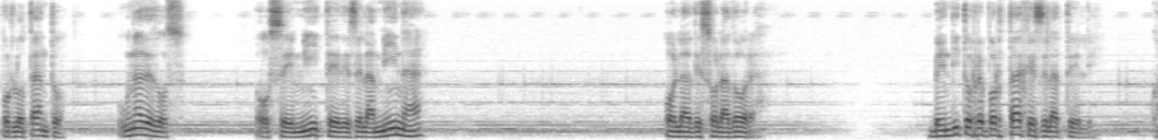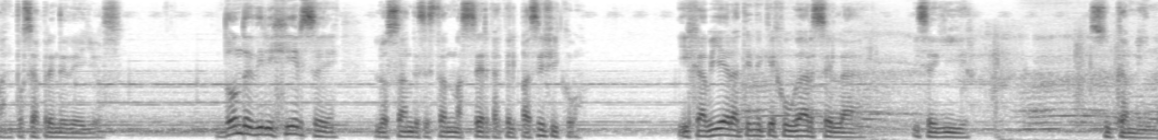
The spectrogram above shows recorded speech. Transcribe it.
por lo tanto, una de dos, o se emite desde la mina o la desoladora. Benditos reportajes de la tele cuánto se aprende de ellos. ¿Dónde dirigirse? Los Andes están más cerca que el Pacífico. Y Javiera tiene que jugársela y seguir su camino.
